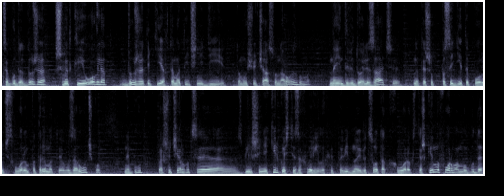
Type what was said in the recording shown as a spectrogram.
Це буде дуже швидкий огляд, дуже такі автоматичні дії, тому що часу на роздуми, на індивідуалізацію, на те, щоб посидіти поруч з хворим, потримати його за ручку, не буде. В першу чергу це збільшення кількості захворілих. Відповідно, і відсоток хворих з тяжкими формами буде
